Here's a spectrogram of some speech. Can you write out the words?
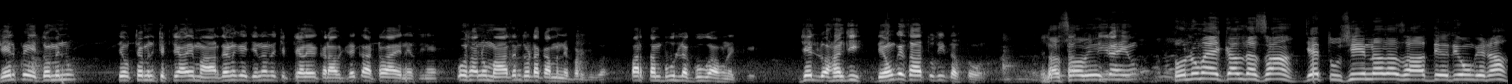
ਜੇਲ੍ਹ ਭੇਜ ਦਿਓ ਮੈਨੂੰ ਤੇ ਉੱਥੇ ਮੈਨੂੰ ਚਿੱਟੇ ਵਾਲੇ ਮਾਰ ਦੇਣਗੇ ਜਿਨ੍ਹਾਂ ਦੇ ਚਿੱਟੇ ਵਾਲੇ ਕਰਾਬ ਜਿਹੜੇ ਘੱਟ ਆਏ ਨੇ ਸੀ ਉਹ ਸਾਨੂੰ ਮਾਰ ਦੇਣ ਤੁਹਾਡਾ ਕੰਮ ਨਿਬੜ ਜਾਊਗਾ। ਪਰ ਤੰਬੂ ਲੱਗੂਗਾ ਹੁਣ ਇੱਥੇ। ਜੇ ਹਾਂਜੀ ਦਿਓਗੇ ਸਾਥ ਤੁਸੀਂ ਦੱਸੋ ਦੱਸੋ ਵੀ। ਤੁਸੀਂ ਰਹੇ ਹੋ। ਤੁਹਾਨੂੰ ਮੈਂ ਇੱਕ ਗੱਲ ਦੱਸਾਂ ਜੇ ਤੁਸੀਂ ਇਹਨਾਂ ਦਾ ਸਾਥ ਦੇ ਦਿਓਗੇ ਨਾ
